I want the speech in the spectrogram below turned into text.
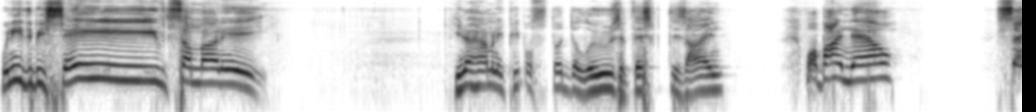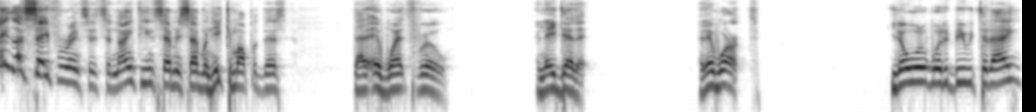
We need to be saved some money. You know how many people stood to lose if this design? Well, by now, say, let's say, for instance, in 1977, when he came up with this, that it went through and they did it and it worked. You know what would it be today?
